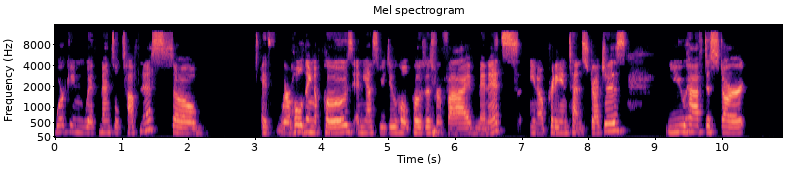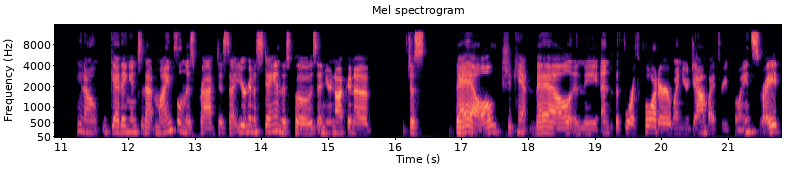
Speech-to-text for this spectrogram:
working with mental toughness. So if we're holding a pose, and yes, we do hold poses for five minutes, you know, pretty intense stretches, you have to start, you know, getting into that mindfulness practice that you're going to stay in this pose and you're not going to just bail because you can't bail in the end of the fourth quarter when you're down by three points, right?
